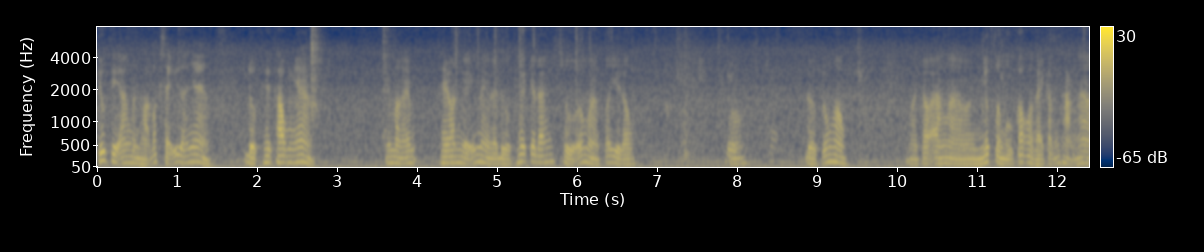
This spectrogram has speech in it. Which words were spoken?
trước khi ăn mình hỏi bác sĩ đã nha. Được hay không nha. Nhưng mà em theo anh nghĩ này là được hết cái đáng sữa mà có gì đâu. Được. Được đúng không? Mà cho ăn là nhất là ngũ cốc là phải cẩn thận ha.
